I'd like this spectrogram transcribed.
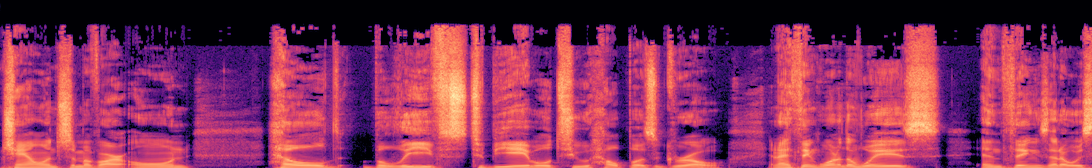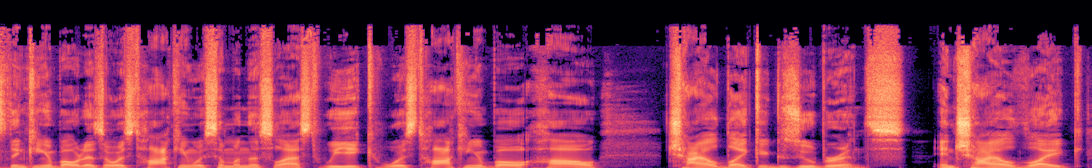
challenge some of our own held beliefs to be able to help us grow. And I think one of the ways and things that I was thinking about as I was talking with someone this last week was talking about how childlike exuberance and childlike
